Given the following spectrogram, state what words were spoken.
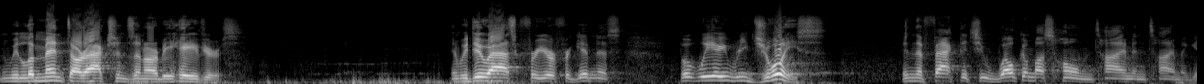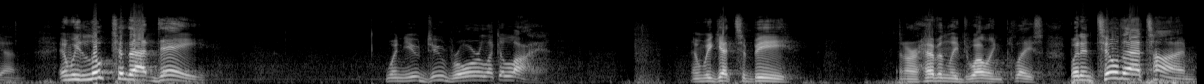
We lament our actions and our behaviors. And we do ask for your forgiveness, but we rejoice in the fact that you welcome us home time and time again. And we look to that day when you do roar like a lion and we get to be in our heavenly dwelling place. But until that time,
